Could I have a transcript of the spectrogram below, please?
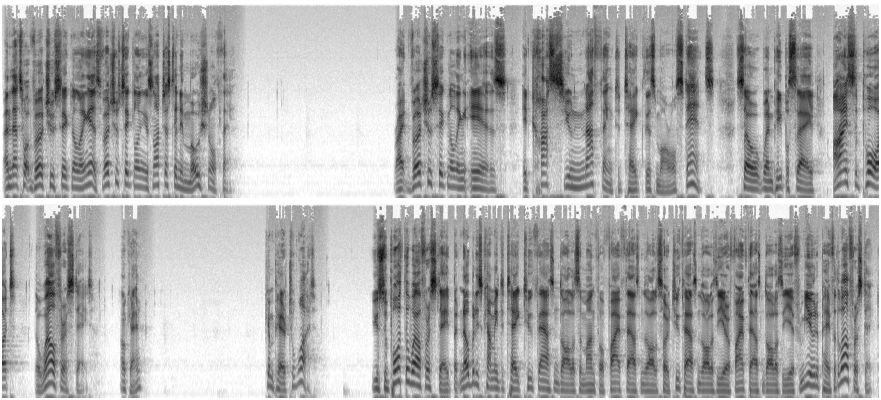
And that's what virtue signaling is. Virtue signaling is not just an emotional thing right? Virtue signaling is it costs you nothing to take this moral stance. So when people say, I support the welfare state, okay, compared to what? You support the welfare state, but nobody's coming to take $2,000 a month or $5,000, sorry, $2,000 a year or $5,000 a year from you to pay for the welfare state.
